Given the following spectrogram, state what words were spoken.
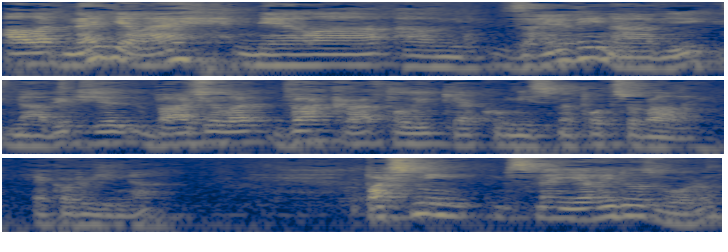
Ale v neděle měla um, zajímavý návyk, návyk, že vážila dvakrát tolik, jako my jsme potřebovali, jako rodina. Pak jsme, jsme jeli do zboru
